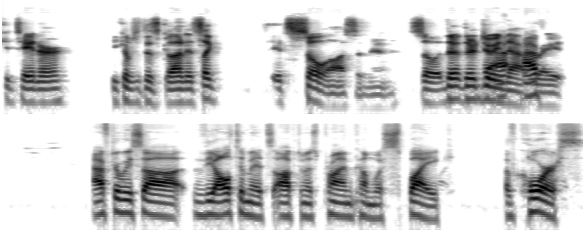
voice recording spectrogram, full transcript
container. He comes with his gun. It's like it's so awesome, man. So they're they're doing I- that I've- right. after we saw the Ultimates Optimus Prime come with Spike, of course,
